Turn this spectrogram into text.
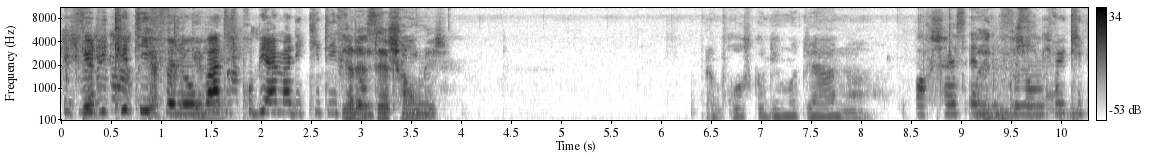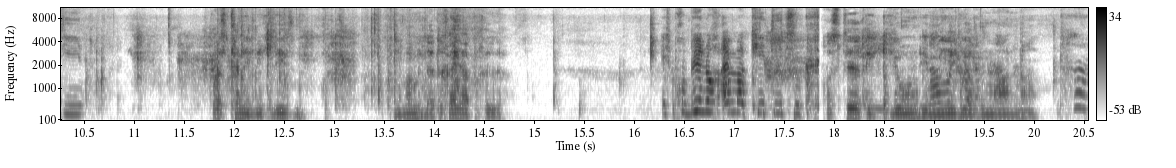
Ich will die Kitty-Füllung. Warte, ich probiere einmal die Kitty-Füllung. Ja, der ist sehr schaumig. Lambrusco die Moderne. Ach, scheiß Entenfüllung. Ich will. Kitty. Aber das kann ich nicht lesen. Nicht mal mit einer Dreierbrille. Ich probiere noch einmal Kitty zu kriegen. Aus der Region Emilia Romagna.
